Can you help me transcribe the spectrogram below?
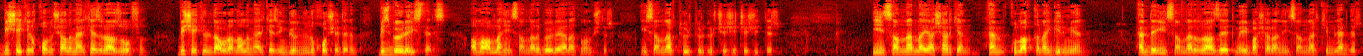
bir şekil konuşalım herkes razı olsun. Bir şekil davranalım herkesin gönlünü hoş edelim. Biz böyle isteriz. Ama Allah insanları böyle yaratmamıştır. İnsanlar tür türdür, çeşit çeşittir. İnsanlarla yaşarken hem kul hakkına girmeyen hem de insanları razı etmeyi başaran insanlar kimlerdir?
